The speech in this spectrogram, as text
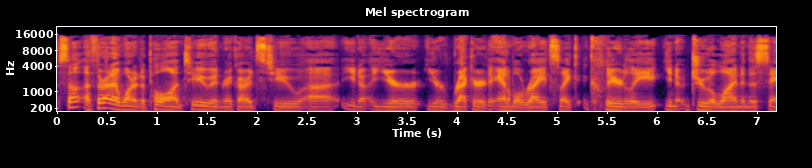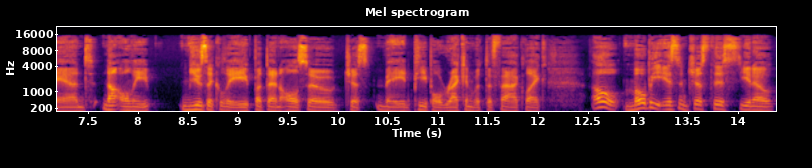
So a thread I wanted to pull on too in regards to uh, you know your your record animal rights like clearly you know drew a line in the sand not only musically but then also just made people reckon with the fact like oh, Moby isn't just this, you know,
